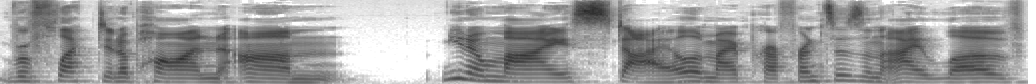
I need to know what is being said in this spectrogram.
reflected upon um, you know my style and my preferences and i love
